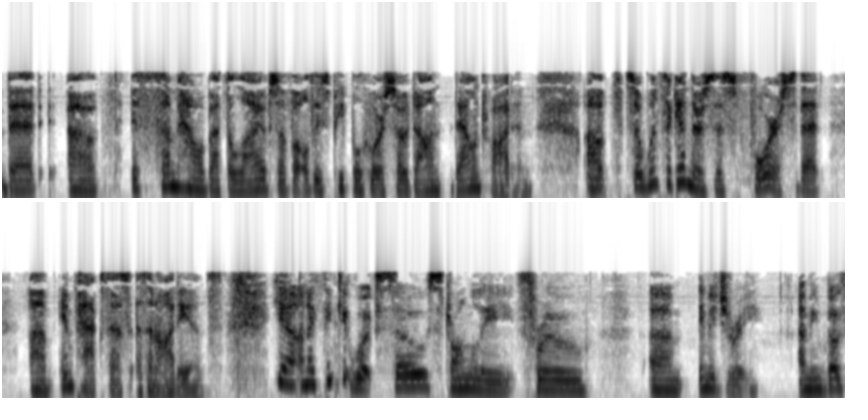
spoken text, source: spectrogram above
that uh, is somehow about the lives of all these people who are so down, downtrodden. Uh, so once again, there's this force that um, impacts us as an audience. Yeah, and I think it works so strongly through um, imagery. I mean, both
